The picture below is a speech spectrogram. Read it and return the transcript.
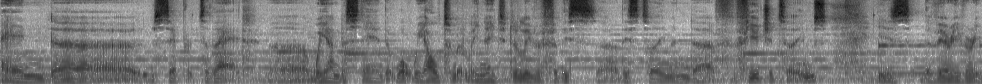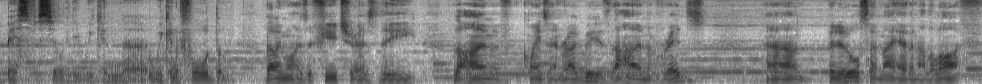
And uh, separate to that, uh, we understand that what we ultimately need to deliver for this uh, this team and for future teams is the very very best facility we can we can afford them. Ballymore has a future as the, the home of Queensland rugby, as the home of Reds, uh, but it also may have another life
